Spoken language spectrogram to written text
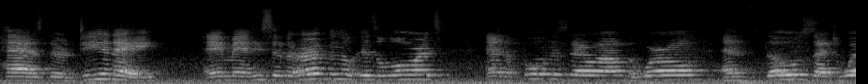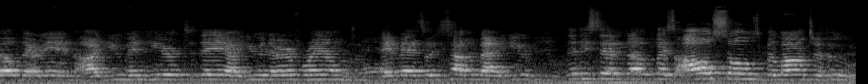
has their DNA. Amen. He says the earth is the Lord's and the fullness thereof, the world, and those that dwell therein. Are you in here today? Are you in the earth realm? Amen. Amen. So he's talking about you. Then he said another place, all souls belong to who?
